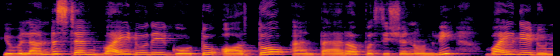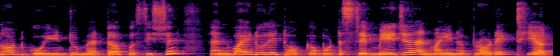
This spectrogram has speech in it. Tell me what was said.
you will understand why do they go to ortho and para position only, why they do not go into meta position and why do they talk about a major and minor product here.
